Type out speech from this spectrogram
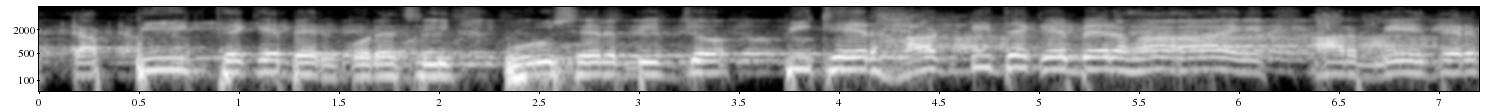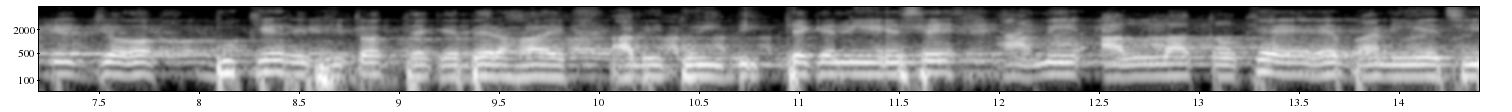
একটা পিঠ থেকে বের করেছি, পুরুষের বীর্য পিঠের হাড্ডি থেকে বের হয়, আর মেয়েদের বীর্য বুকের ভিতর থেকে বের হয়। আমি দুই দিক থেকে নিয়ে এসে আমি আল্লাহ তোকে বানিয়েছি।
